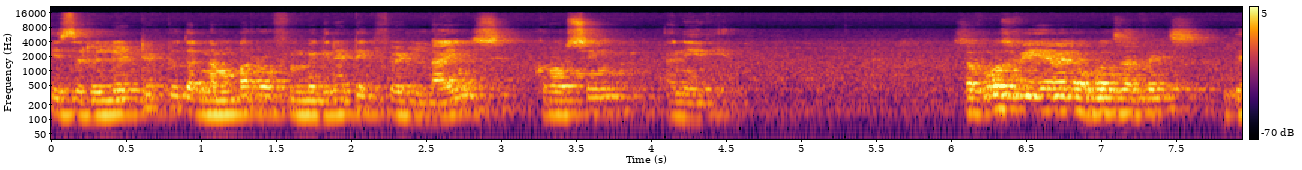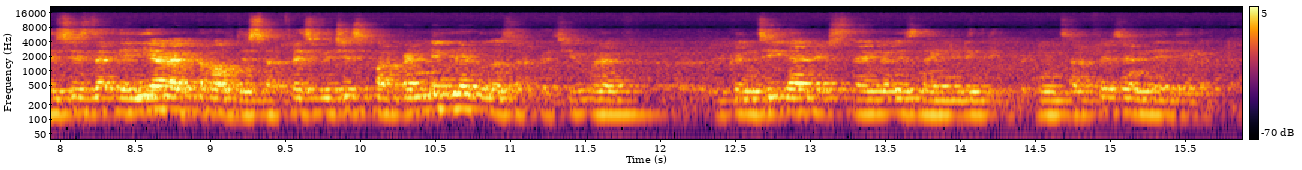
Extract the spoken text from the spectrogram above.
is related to the number of magnetic field lines crossing an area. Suppose we have an open surface. This is the area vector of the surface which is perpendicular to the surface. You have you can see that its angle is 90 degree between surface and the area vector.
